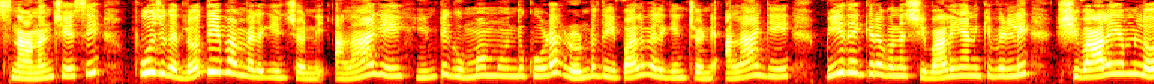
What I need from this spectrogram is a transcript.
స్నానం చేసి పూజ గదిలో దీపం వెలిగించండి. అలాగే ఇంటి గుమ్మం ముందు కూడా రెండు దీపాలు వెలిగించండి. అలాగే మీ దగ్గర ఉన్న శివాలయానికి వెళ్ళి శివాలయంలో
